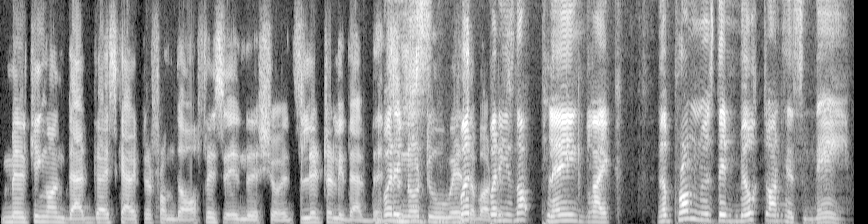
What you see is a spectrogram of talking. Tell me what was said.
milking on that guy's character from The Office in this show. It's literally that. There's but no two ways but, about but it. he's not playing like the problem is they milked on his name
